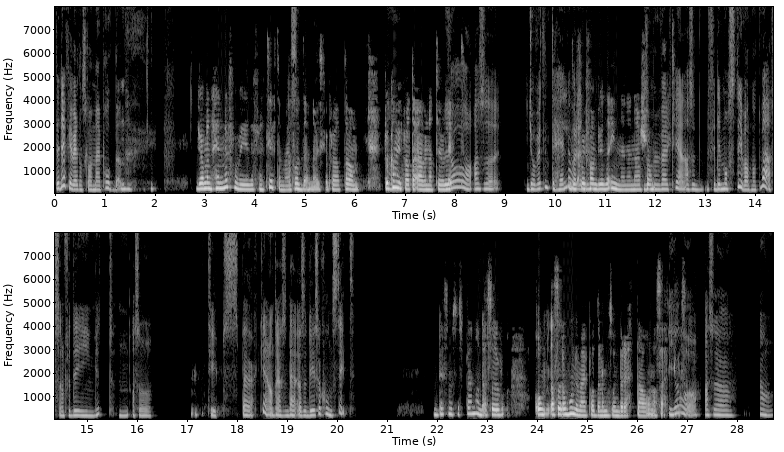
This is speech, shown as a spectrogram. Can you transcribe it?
Det är därför jag vet att hon ska vara med i podden. Ja men henne får vi definitivt ha med Alltså- i podden när vi ska prata om. Då kan Ja. vi prata övernaturligt. Ja, alltså jag vet inte heller vad det får är. ju fan bjuda in henne när Ja som. men verkligen, alltså, för det måste ju vara något väsen för det är inget, mm, alltså typ spöke eller någonting. Alltså det, alltså det är så konstigt. Det som är så spännande. Alltså, om, alltså om hon är med i podden då måste hon berätta vad hon har sett. Ja, Liksom. alltså, ja. ja.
